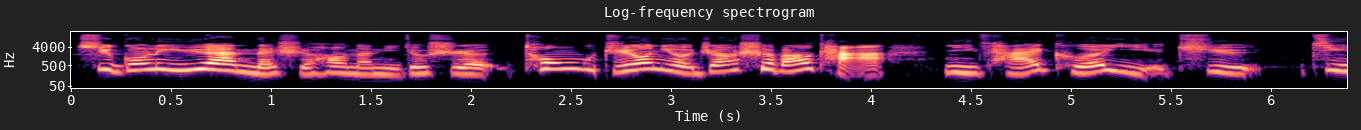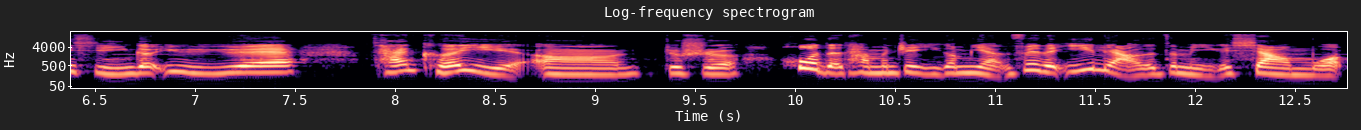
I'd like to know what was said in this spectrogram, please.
去公立医院的时候呢，你就是通，只有你有这张社保卡，你才可以去进行一个预约，才可以嗯，就是获得他们这一个免费的医疗的这么一个项目。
